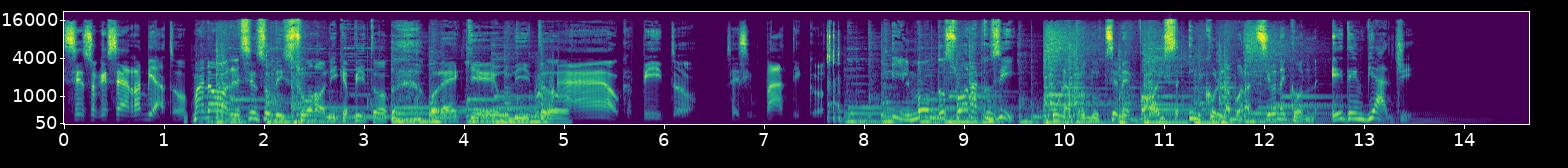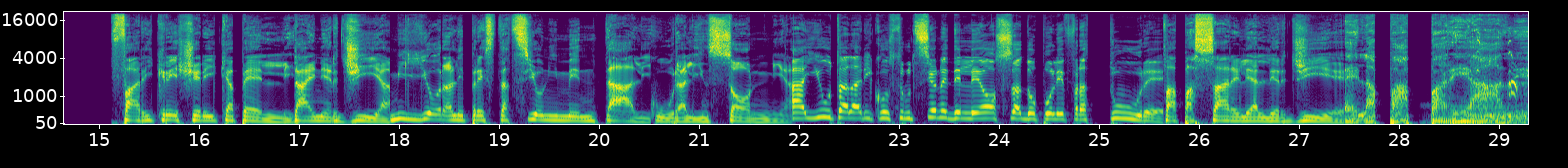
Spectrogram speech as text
Nel senso che sei arrabbiato? Ma no, nel senso dei suoni, capito? Orecchie, udito. Ah, ho capito. Sei simpatico. Il mondo suona così, una produzione voice in collaborazione con Eden Viaggi. Fa ricrescere i capelli, dà energia, migliora le prestazioni mentali, cura l'insonnia, aiuta la ricostruzione delle ossa dopo le fratture, fa passare le allergie. È la pappa reale.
